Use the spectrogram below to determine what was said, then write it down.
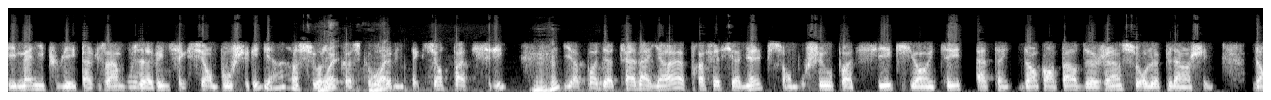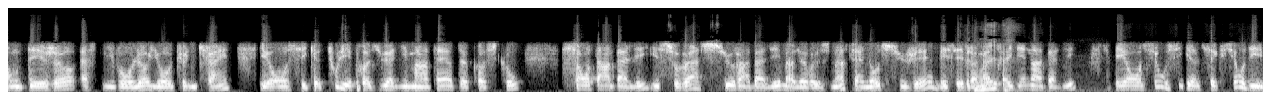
est manipulée. Par exemple, vous avez une section boucherie hein, sur les Costco, vous avez une section pâtisserie. Mhm. Il n'y a pas de travailleurs professionnels qui sont bouchés au pâtissier qui ont été atteints. Donc, on parle de gens sur le plancher. Donc, déjà, à ce niveau-là, il n'y a aucune crainte. Et on sait que tous les produits alimentaires de Costco sont emballés et souvent suremballés, malheureusement. C'est un autre sujet, mais c'est vraiment très bien emballé. Et on sait aussi qu'il y a une section des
